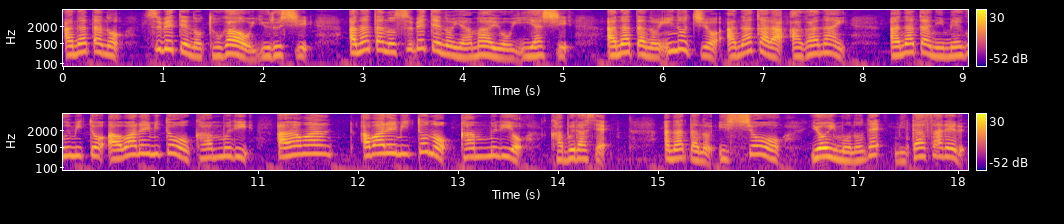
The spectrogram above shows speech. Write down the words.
あなたのすべての咎を許し、あなたのすべての病を癒し、あなたの命を穴からあがない、あなたに恵みと憐れみとを冠り、憐れみとの冠をかぶらせ、あなたの一生を良いもので満たされる。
